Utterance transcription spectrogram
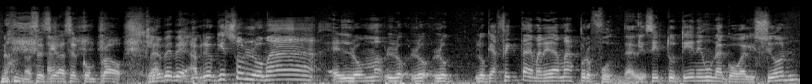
no, no sé si va a ser comprado. Claro, Pero, Pepe, yo creo que eso es lo más eh, lo, lo, lo- lo- lo que afecta de manera más profunda. Es decir, tú tienes una coalición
